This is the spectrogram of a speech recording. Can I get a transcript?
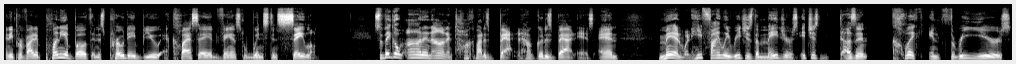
and he provided plenty of both in his pro debut at Class A Advanced Winston-Salem. So they go on and on and talk about his bat and how good his bat is. And man, when he finally reaches the majors, it just doesn't click in three years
